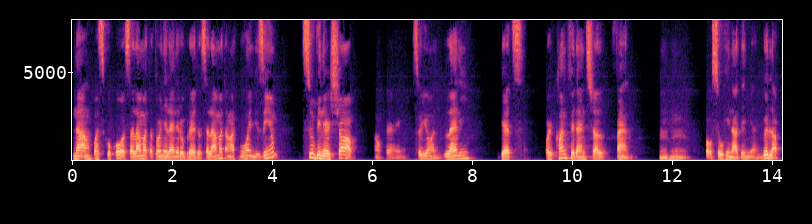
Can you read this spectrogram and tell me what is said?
na ang Pasko ko. Salamat, Atty. Lenny Robredo. Salamat ang Atbuhay Museum Souvenir Shop. Okay, so yon Lenny gets or confidential fan. Mhm. Pausuhin natin yan. Good luck.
